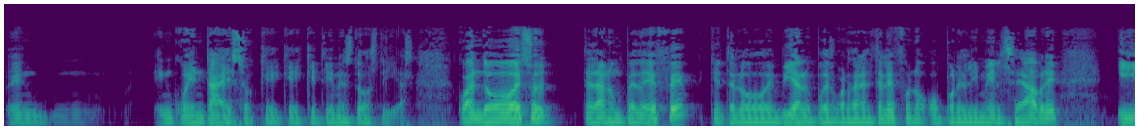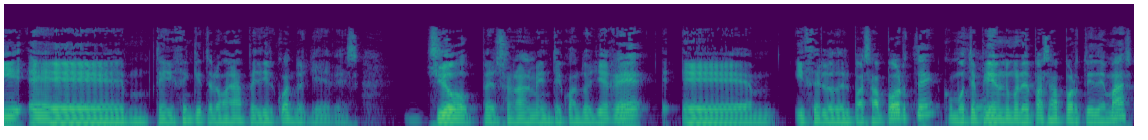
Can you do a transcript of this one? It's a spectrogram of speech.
en- en cuenta eso, que, que- que tienes dos días. Cuando eso te dan un PDF, que te lo envían, lo puedes guardar en el teléfono o por el email se abre, y eh, te dicen que te lo van a pedir cuando llegues. Yo, personalmente, cuando llegué, eh, hice lo del pasaporte. Como te piden el número de pasaporte y demás,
